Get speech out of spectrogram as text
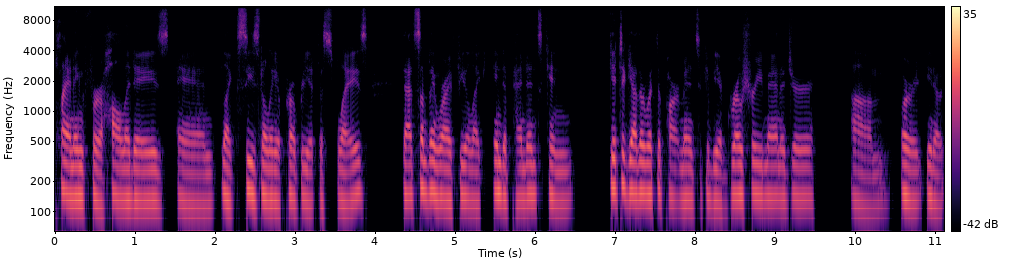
planning for holidays and like seasonally appropriate displays. That's something where I feel like independents can get together with departments. It could be a grocery manager, um, or you know,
